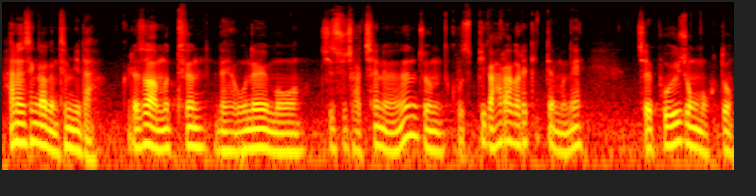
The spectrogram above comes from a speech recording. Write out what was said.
하는 생각은 듭니다. 그래서 아무튼 네, 오늘 뭐 지수 자체는 좀 코스피가 하락을 했기 때문에 제 보유 종목도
